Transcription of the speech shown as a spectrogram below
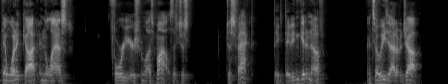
than what it got in the last four years from Les Miles. That's just just fact. They, they didn't get enough, and so he's out of a job.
